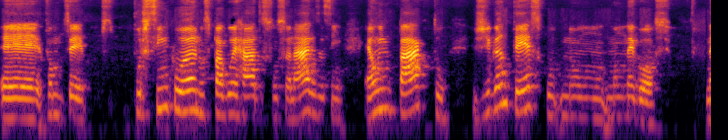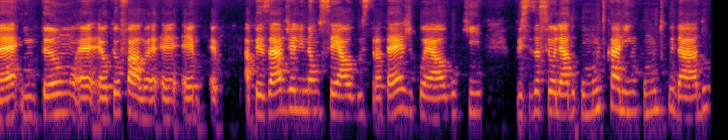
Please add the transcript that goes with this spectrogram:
é, vamos dizer, por cinco anos pagou errado os funcionários, assim, é um impacto gigantesco num, num negócio, né? Então, é, é, o que eu falo, é, é, é, é, apesar de ele não ser algo estratégico, é algo que precisa ser olhado com muito carinho, com muito cuidado,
